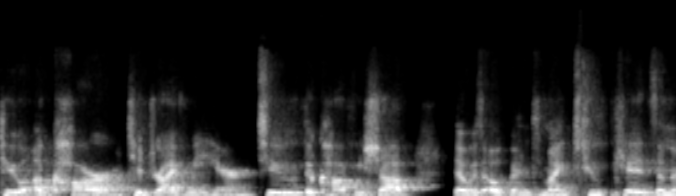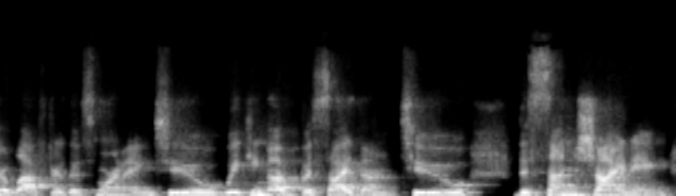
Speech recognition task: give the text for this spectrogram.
to a car to drive me here, to the coffee shop that was open, to my two kids and their laughter this morning, to waking up beside them, to the sun shining,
